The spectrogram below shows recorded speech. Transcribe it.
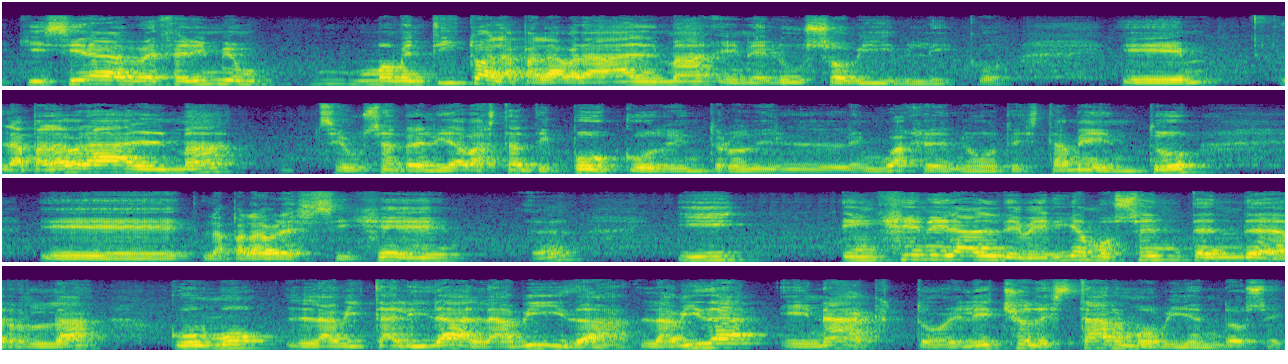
y quisiera referirme un momentito a la palabra alma en el uso bíblico. Eh, la palabra alma se usa en realidad bastante poco dentro del lenguaje del Nuevo Testamento. Eh, la palabra es sige y en general deberíamos entenderla como la vitalidad, la vida, la vida en acto, el hecho de estar moviéndose,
